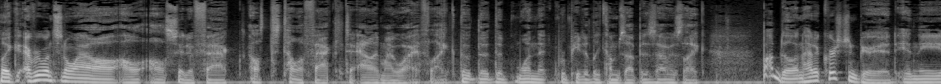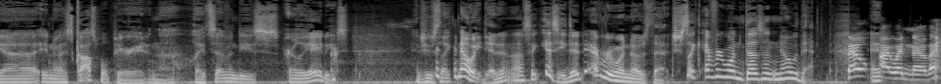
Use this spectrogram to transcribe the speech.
Like every once in a while, I'll I'll, I'll say a fact. I'll tell a fact to Allie, my wife. Like the, the the one that repeatedly comes up is I was like, Bob Dylan had a Christian period in the uh, you know his gospel period in the late seventies, early eighties. And she's like, "No, he didn't." And I was like, "Yes, he did. Everyone knows that." She's like, "Everyone doesn't know that." Nope, And- I wouldn't know that.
